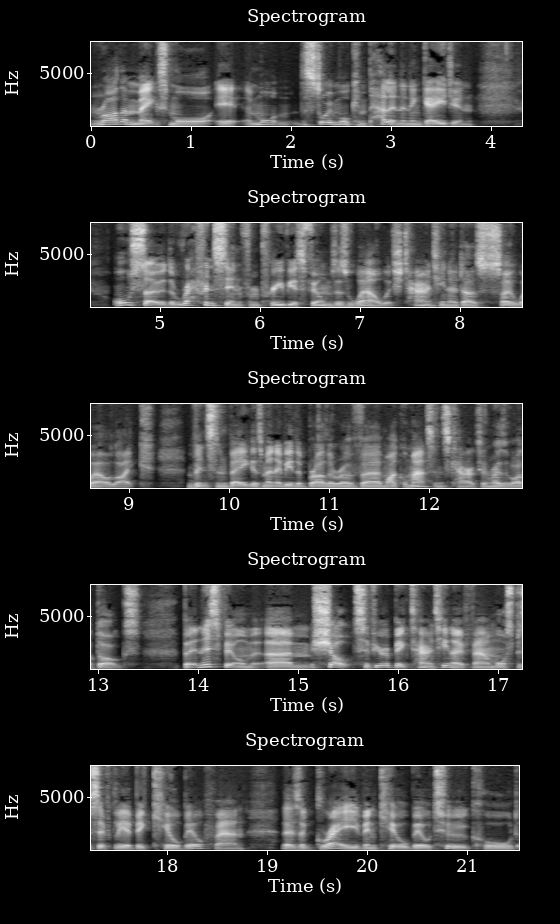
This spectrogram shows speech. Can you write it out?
and rather makes more it more the story more compelling and engaging. Also, the referencing from previous films as well, which Tarantino does so well, like Vincent Vega's meant to be the brother of uh, Michael Madsen's character in Reservoir Dogs. But in this film, um, Schultz, if you're a big Tarantino fan, more specifically a big Kill Bill fan, there's a grave in Kill Bill 2 called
